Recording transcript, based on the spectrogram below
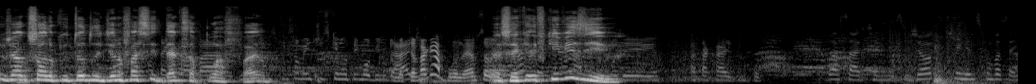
eu jogo solo kill todo dia, eu não faço ideia que essa porra faz. Principalmente os que não tem mobilidade. Mas é vagabundo, né? Eu sei que ele fica invisível. ele. Boa sorte aí nesse jogo. Meninos, com vocês.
